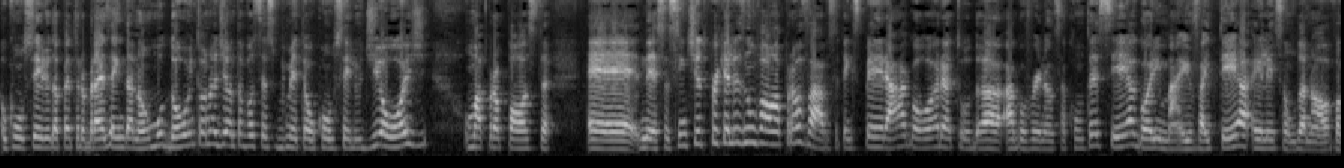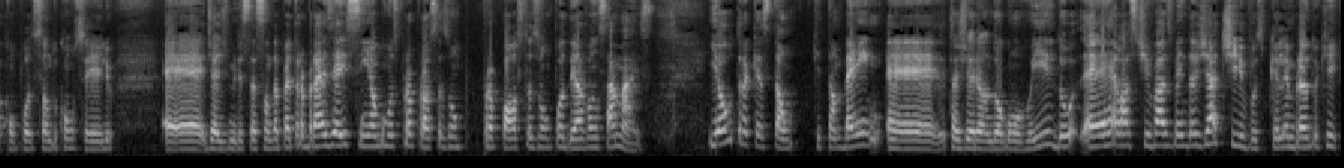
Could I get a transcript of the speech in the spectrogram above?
O conselho da Petrobras ainda não mudou, então não adianta você submeter ao conselho de hoje uma proposta é, nesse sentido, porque eles não vão aprovar. Você tem que esperar agora toda a governança acontecer. Agora em maio vai ter a eleição da nova composição do conselho é, de administração da Petrobras, e aí sim algumas propostas vão, propostas vão poder avançar mais. E outra questão que também está é, tá gerando algum ruído é relativa às vendas de ativos, porque lembrando que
